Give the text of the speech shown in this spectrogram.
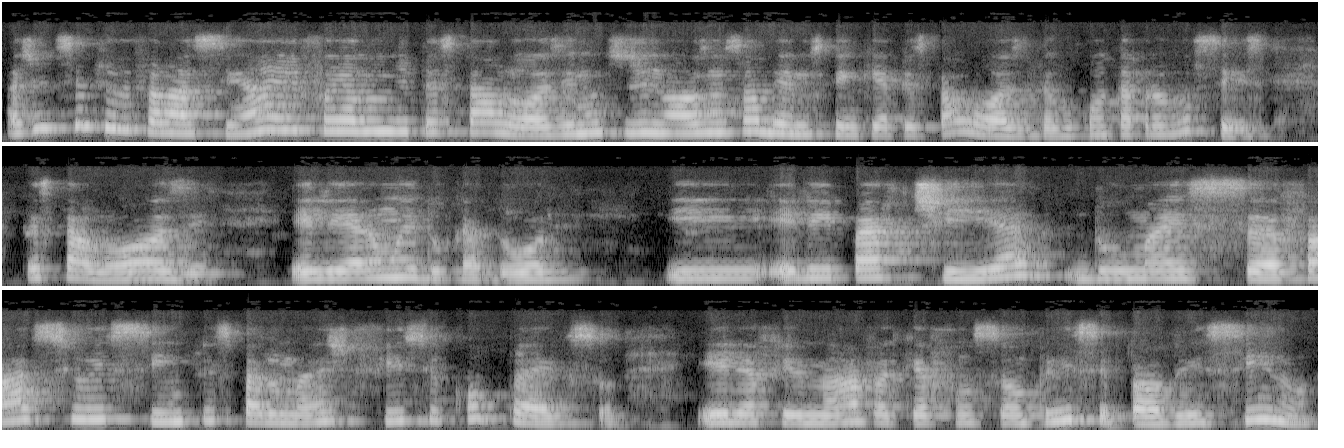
A gente sempre ouve falar assim, ah, ele foi aluno de Pestalozzi, e muitos de nós não sabemos quem que é Pestalozzi, então vou contar para vocês. Pestalozzi, ele era um educador e ele partia do mais eh, fácil e simples para o mais difícil e complexo. Ele afirmava que a função principal do ensino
